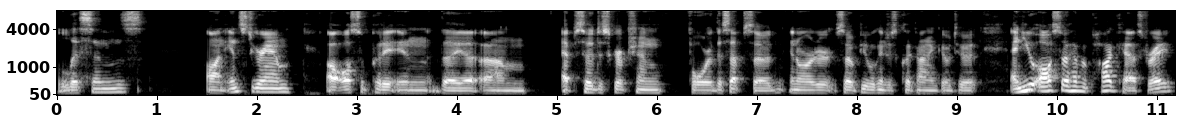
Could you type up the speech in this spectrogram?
listens on Instagram. I'll also put it in the um, episode description for this episode in order so people can just click on it and go to it. And you also have a podcast, right?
